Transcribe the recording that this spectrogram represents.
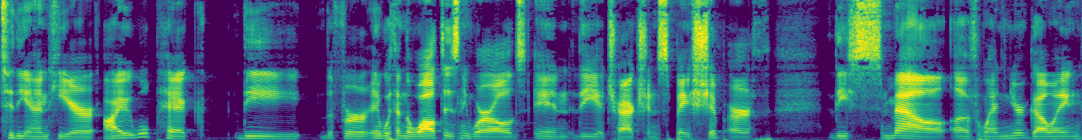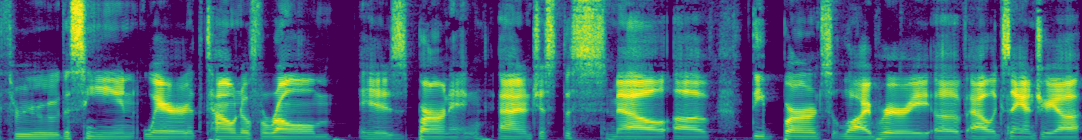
to the end here. I will pick the the for within the Walt Disney World in the attraction Spaceship Earth. The smell of when you're going through the scene where the town of Rome is burning, and just the smell of the burnt library of Alexandria.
